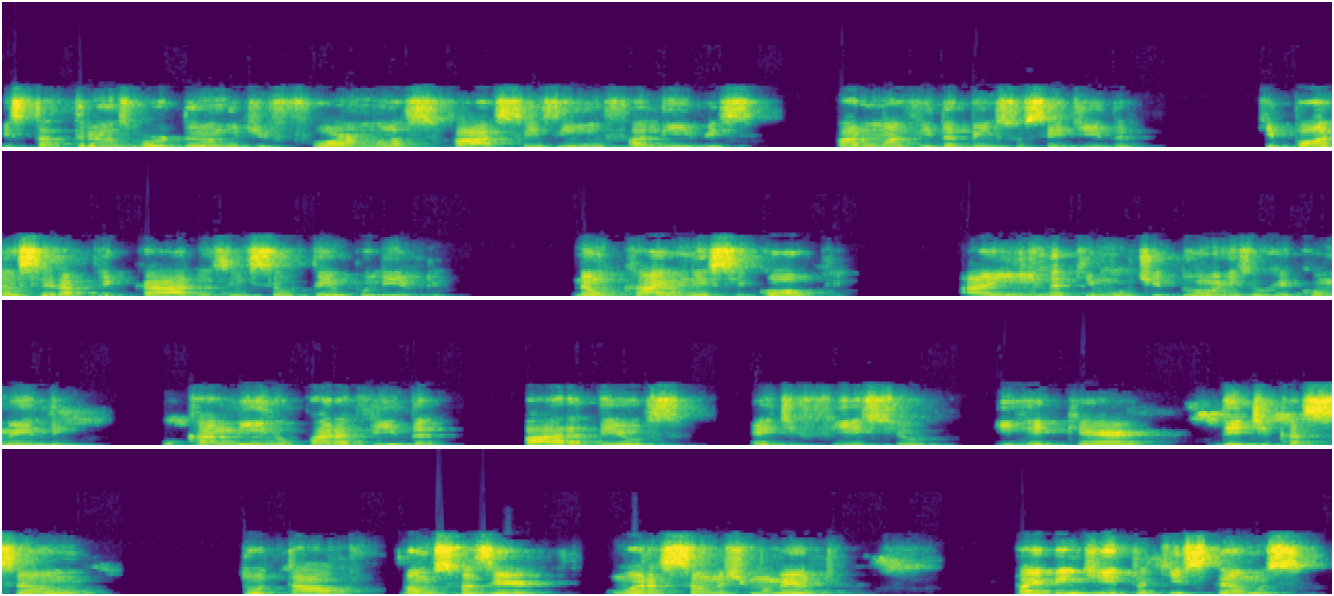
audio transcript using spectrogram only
está transbordando de fórmulas fáceis e infalíveis para uma vida bem-sucedida, que podem ser aplicadas em seu tempo livre. Não caiam nesse golpe ainda que multidões o recomendem. O caminho para a vida, para Deus, é difícil e requer dedicação total. Vamos fazer uma oração neste momento? Pai bendito, aqui estamos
